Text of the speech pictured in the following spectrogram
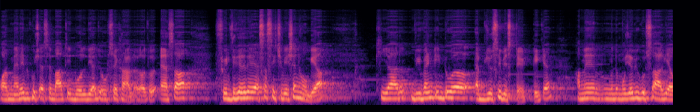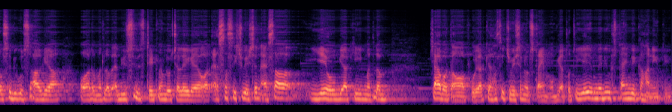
और मैंने भी कुछ ऐसे बात ही बोल दिया जो उसे ख़राब लगा। तो ऐसा, फिर धीरे धीरे ऐसा सिचुएशन हो गया कि यार we went into abusive state ठीक है? हमें मतलब मुझे भी गुस्सा आ गया उसे भी गुस्सा आ गया और मतलब एब्यूसिव स्टेट में हम लोग चले गए और ऐसा सिचुएशन ऐसा ये हो गया कि मतलब क्या बताऊँ आपको यार कैसा सिचुएशन उस टाइम हो गया? तो, तो ये मेरी उस टाइम की कहानी थी।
